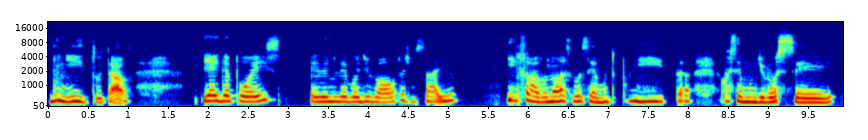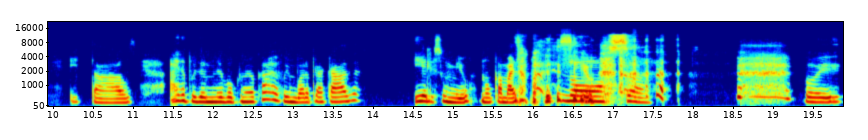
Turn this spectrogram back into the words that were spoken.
bonito e tal. E aí depois ele me levou de volta, a gente saiu. E ele falava, nossa, você é muito bonita, eu gostei muito de você e tal. Aí depois ele me levou pro meu carro, eu fui embora pra casa e ele sumiu, nunca mais apareceu. Nossa! foi.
